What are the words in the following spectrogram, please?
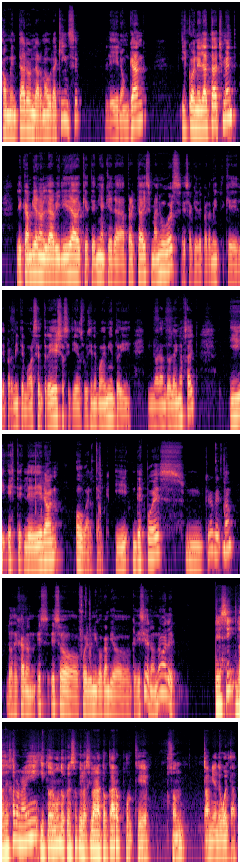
aumentaron la armadura 15, le dieron gang, y con el attachment le cambiaron la habilidad que tenía que era Practice Maneuvers, esa que le permite, que le permite moverse entre ellos si tienen suficiente movimiento y ignorando line of sight, y este, le dieron Overtake. Y después, mm, creo que no, los dejaron, eso fue el único cambio que le hicieron, ¿no, Ale? Eh, sí, los dejaron ahí y todo el mundo pensó que los iban a tocar porque son también de vuelta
